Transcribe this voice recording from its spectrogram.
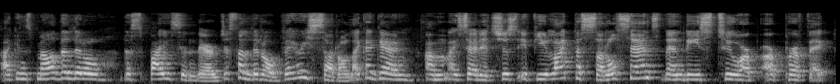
I can smell the little, the spice in there, just a little, very subtle. Like again, um, I said, it's just, if you like the subtle scents, then these two are, are perfect.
